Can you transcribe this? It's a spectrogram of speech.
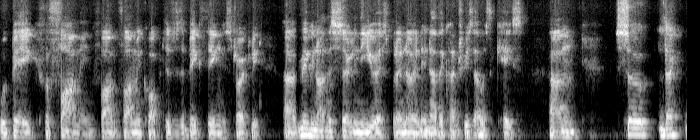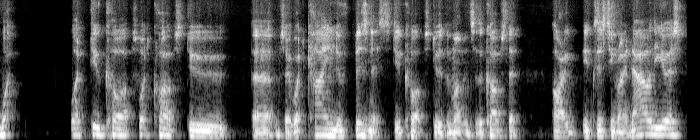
were big for farming. Farm, farming cooperatives is a big thing historically. Uh, maybe not necessarily in the U.S., but I know in, in other countries that was the case. Um, so, like, what what do co-ops? What co-ops do? Uh, I'm sorry. What kind of business do co-ops do at the moment? So the co-ops that are existing right now in the US,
